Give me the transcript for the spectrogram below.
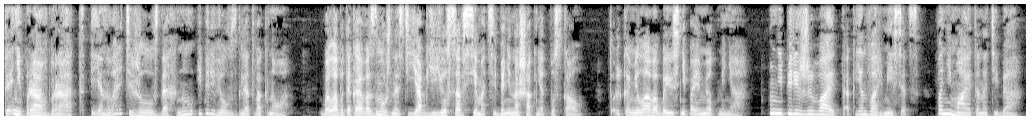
«Ты не прав, брат». Январь тяжело вздохнул и перевел взгляд в окно. «Была бы такая возможность, я б ее совсем от себя ни на шаг не отпускал. Только Милава, боюсь, не поймет меня». «Не переживай так, январь месяц. Понимает она тебя», –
